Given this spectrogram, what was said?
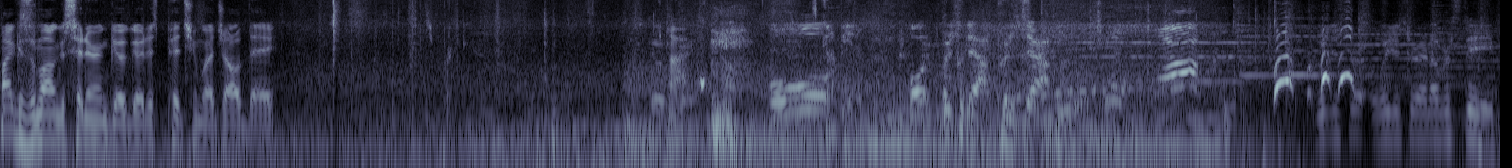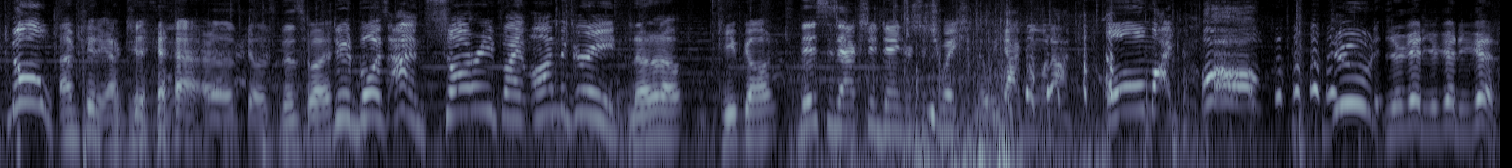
Micah's the longest hitter in Good Good. Just pitching wedge all day. All right. Hold. Hold. Push it down. Push it down. we, just, we just ran over Steve. No! I'm kidding. I'm kidding. All right, let's go this way. Dude, boys, I am sorry if I'm on the green. No, no, no. Keep going. This is actually a dangerous situation that we got going on. Oh my, oh! Dude! You're good. You're good. You're good.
